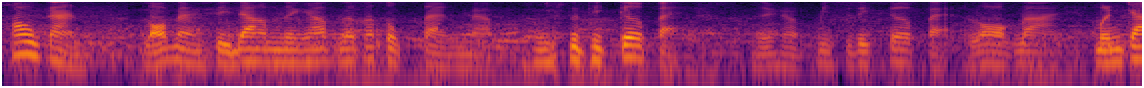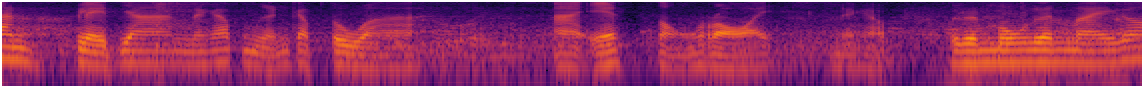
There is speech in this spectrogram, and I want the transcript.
เท่ากันล้อแม็กสีดำนะครับ แล้วก็ตกแต่งแบบมีสติกเกอร์แปะนะครับมีสติกเกอร์แปะลอกได้ เหมือนกันเกรดยางนะครับ เหมือนกับตัว RS 200 นะครับ เรือนมงเรือนไม้ก็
